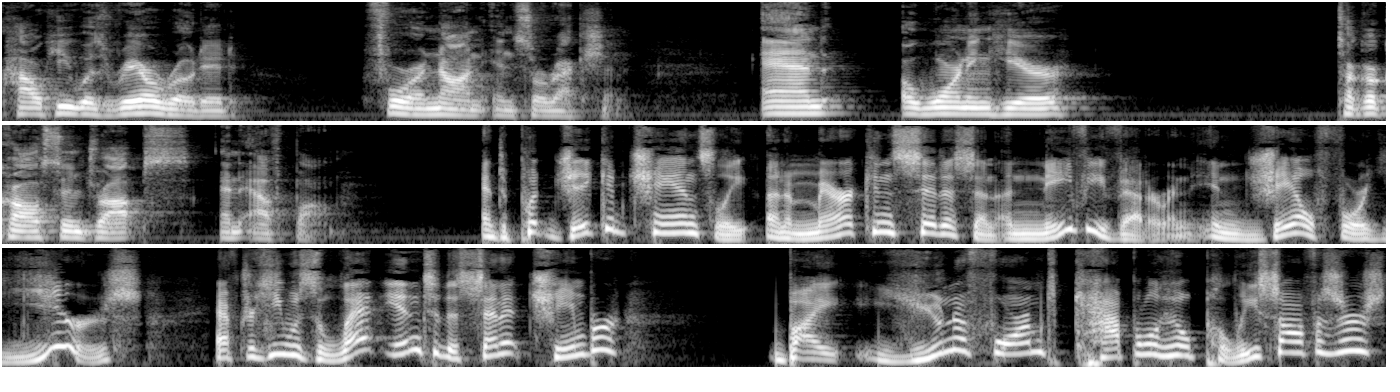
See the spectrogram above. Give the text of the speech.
how he was railroaded for a non insurrection. And a warning here Tucker Carlson drops an F bomb. And to put Jacob Chansley, an American citizen, a Navy veteran, in jail for years after he was let into the Senate chamber by uniformed Capitol Hill police officers,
